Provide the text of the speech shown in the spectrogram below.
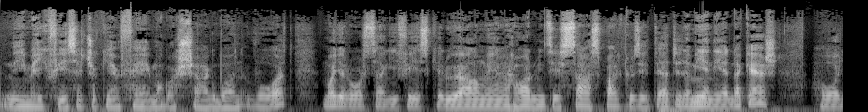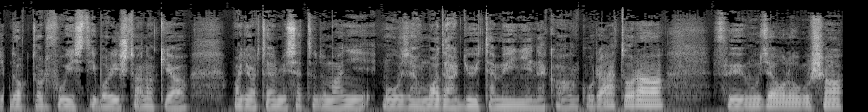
némelyik fészek csak ilyen fejmagasságban volt. Magyarországi fészkelő állomány 30 és 100 pár közé tehető, de milyen érdekes, hogy dr. Fuisz Tibor István, aki a Magyar Természettudományi Múzeum madárgyűjteményének a kurátora, főmuzeológusa,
